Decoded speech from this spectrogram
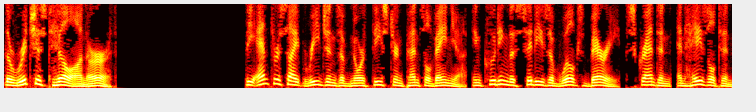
the richest hill on earth. The anthracite regions of northeastern Pennsylvania, including the cities of Wilkes-Barre, Scranton, and Hazleton,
